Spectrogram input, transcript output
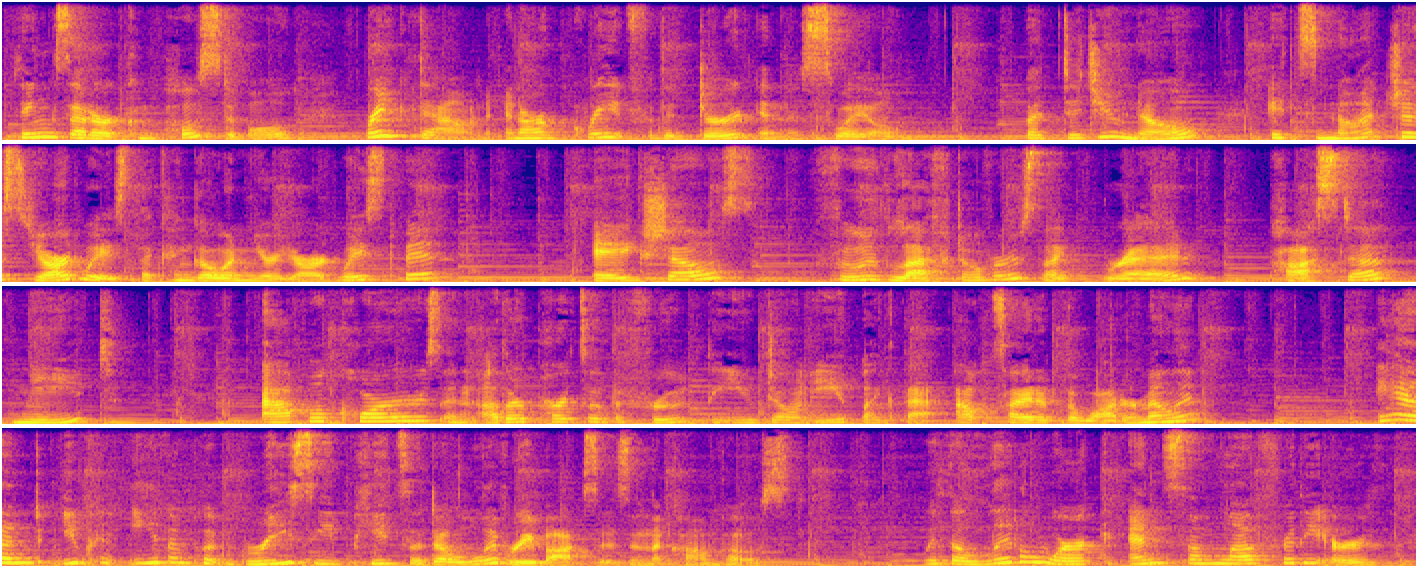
Things that are compostable break down and are great for the dirt and the soil. But did you know it's not just yard waste that can go in your yard waste bin? Eggshells, food leftovers like bread, pasta, meat, apple cores, and other parts of the fruit that you don't eat, like the outside of the watermelon. And you can even put greasy pizza delivery boxes in the compost. With a little work and some love for the earth,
